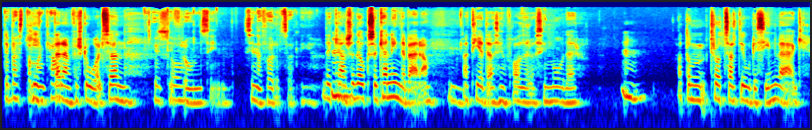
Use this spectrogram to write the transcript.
Det bästa man hitta kan den förståelsen. utifrån sin, sina förutsättningar. Det Mm. kanske det också kan innebära. Mm. Att hedra sin fader och sin moder. Mm. Att de trots allt gjorde sin väg.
